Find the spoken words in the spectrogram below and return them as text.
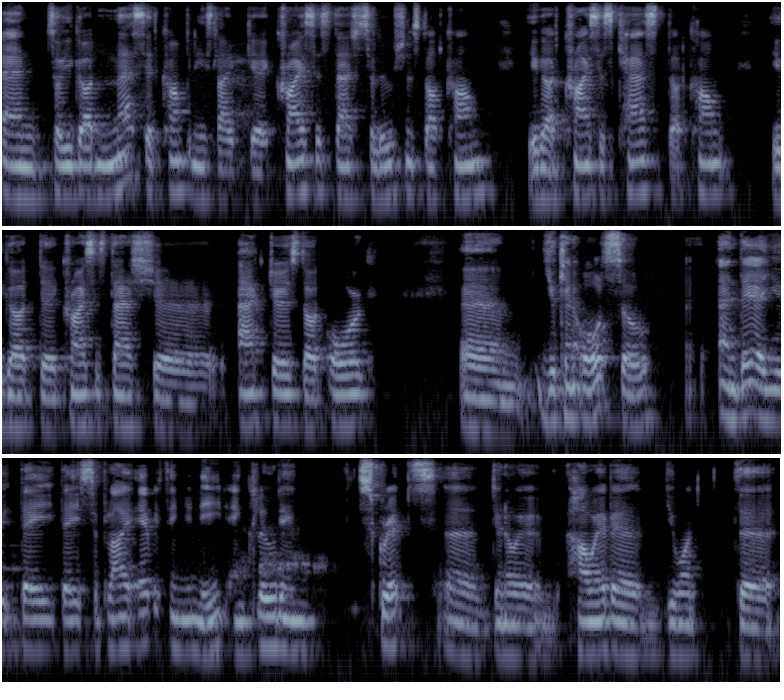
And so you got massive companies like uh, crisis-solutions.com, you got crisiscast.com, you got uh, crisis-actors.org. Um, you can also, and there you they they supply everything you need, including scripts. Uh, you know, however you want the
